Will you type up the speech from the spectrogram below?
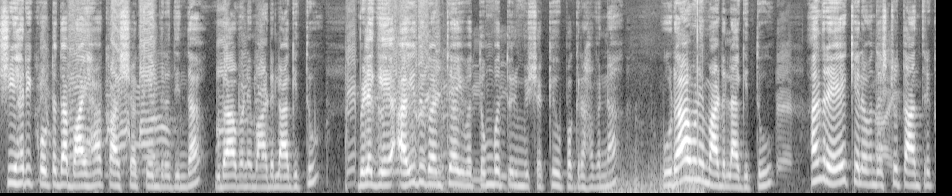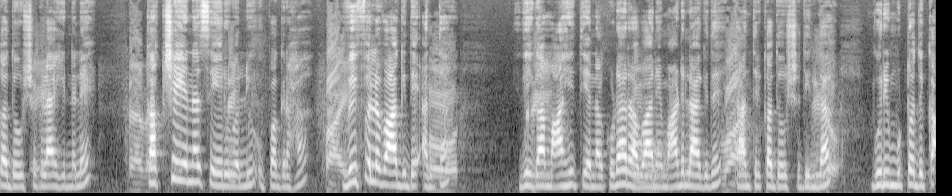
ಶ್ರೀಹರಿಕೋಟದ ಬಾಹ್ಯಾಕಾಶ ಕೇಂದ್ರದಿಂದ ಉಡಾವಣೆ ಮಾಡಲಾಗಿತ್ತು. ಬೆಳಗ್ಗೆ ಐದು ಗಂಟೆ ಐವತ್ತೊಂಬತ್ತು ನಿಮಿಷಕ್ಕೆ ಉಪಗ್ರಹವನ್ನ ಉಡಾವಣೆ ಮಾಡಲಾಗಿತ್ತು. ಅಂದ್ರೆ ಕೆಲವೊಂದಷ್ಟು ತಾಂತ್ರಿಕ ದೋಷಗಳ ಹಿನ್ನೆಲೆ ಕಕ್ಷೆಯನ್ನ ಸೇರುವಲ್ಲಿ ಉಪಗ್ರಹ ವಿಫಲವಾಗಿದೆ ಅಂತ ಇದೀಗ ಮಾಹಿತಿಯನ್ನ ಕೂಡ ರವಾನೆ ಮಾಡಲಾಗಿದೆ ತಾಂತ್ರಿಕ ದೋಷದಿಂದ. ಗುರಿ ಮುಟ್ಟೋದಕ್ಕೆ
